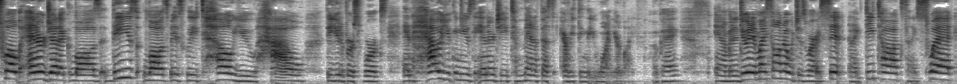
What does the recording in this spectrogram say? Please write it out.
12 energetic laws. These laws basically tell you how the universe works and how you can use the energy to manifest everything that you want in your life. Okay? And I'm going to do it in my sauna, which is where I sit and I detox and I sweat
